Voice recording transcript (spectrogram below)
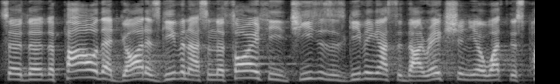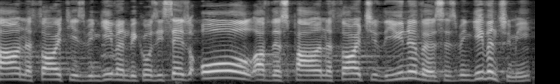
so the, the power that god has given us and authority jesus is giving us the direction you know what this power and authority has been given because he says all of this power and authority of the universe has been given to me.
